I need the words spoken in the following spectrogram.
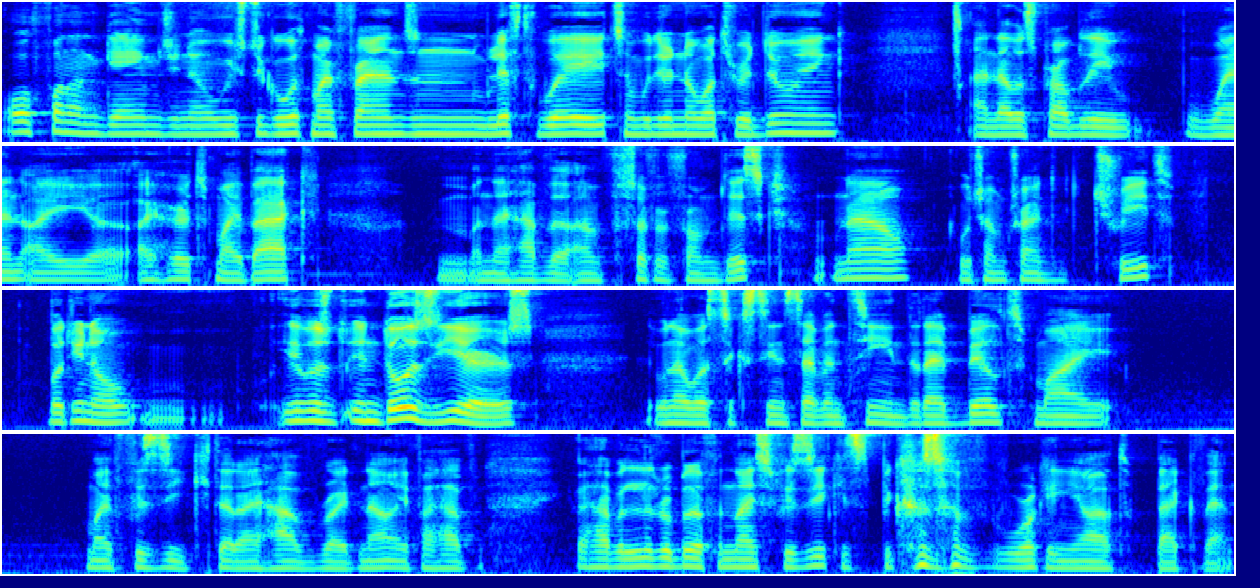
all fun and games, you know. We used to go with my friends and lift weights, and we didn't know what we were doing. And that was probably when I uh, I hurt my back, mm, and I have the I suffer from disc now, which I'm trying to treat. But you know, it was in those years when I was 16, 17 that I built my my physique that I have right now. If I have if I have a little bit of a nice physique, it's because of working out back then.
